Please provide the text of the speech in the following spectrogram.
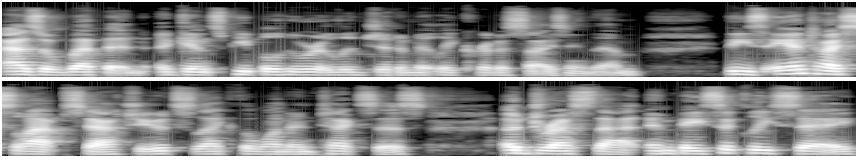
as a weapon against people who are legitimately criticizing them. These anti SLAPP statutes, like the one in Texas, address that and basically say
